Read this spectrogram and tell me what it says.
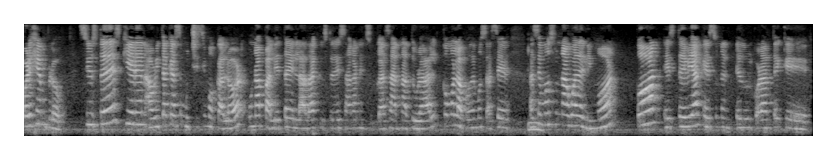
por ejemplo, Si ustedes quieren, ahorita que hace muchísimo calor, una paleta helada que ustedes hagan en su casa natural, ¿cómo la podemos hacer? Mm. Hacemos un agua de limón con stevia, que es un edulcorante que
